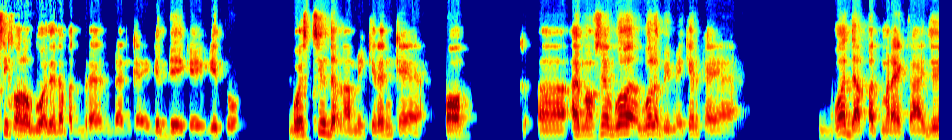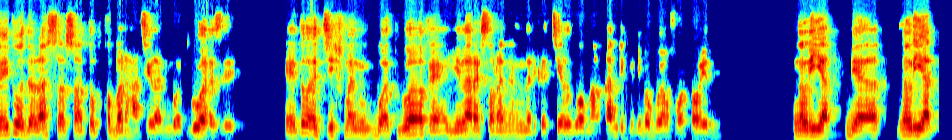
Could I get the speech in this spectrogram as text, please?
sih kalau gue udah dapat brand-brand kayak gede kayak gitu, gue sih udah nggak mikirin kayak oh, eh, eh maksudnya gue gue lebih mikir kayak gue dapat mereka aja itu adalah sesuatu keberhasilan buat gue sih. Kayak itu achievement buat gue kayak gila restoran yang dari kecil gue makan tiba-tiba gue yang fotoin ngelihat dia ngelihat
